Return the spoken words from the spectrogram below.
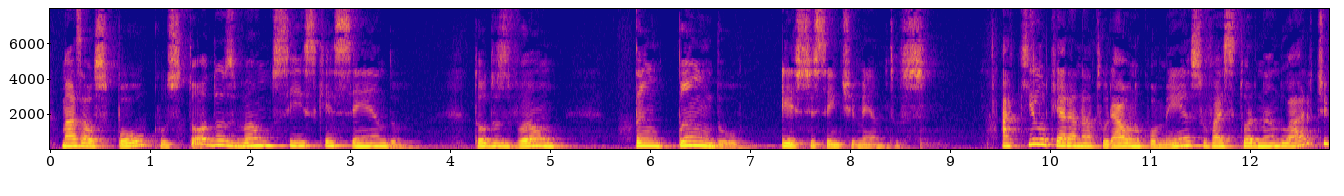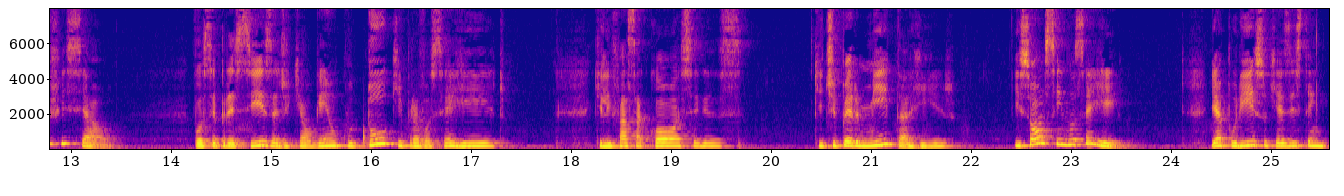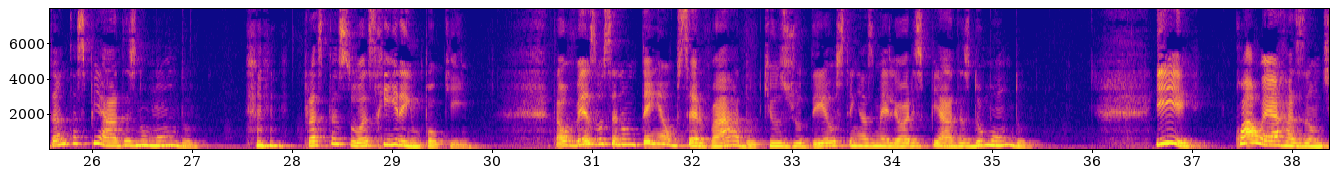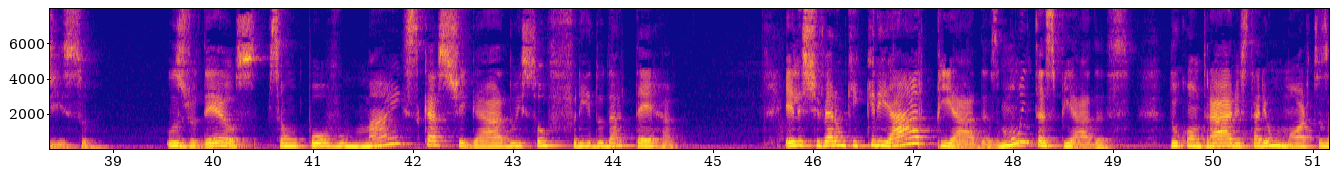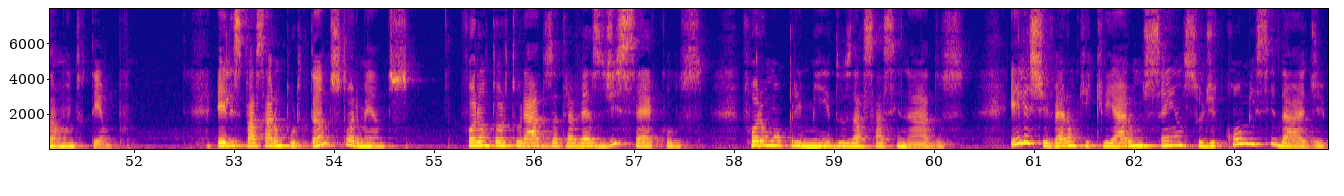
Mas aos poucos todos vão se esquecendo, todos vão tampando estes sentimentos. Aquilo que era natural no começo vai se tornando artificial. Você precisa de que alguém o cutuque para você rir, que lhe faça cócegas, que te permita rir. E só assim você ri. E é por isso que existem tantas piadas no mundo para as pessoas rirem um pouquinho. Talvez você não tenha observado que os judeus têm as melhores piadas do mundo. E qual é a razão disso? Os judeus são o povo mais castigado e sofrido da terra. Eles tiveram que criar piadas, muitas piadas. Do contrário, estariam mortos há muito tempo. Eles passaram por tantos tormentos, foram torturados através de séculos, foram oprimidos, assassinados. Eles tiveram que criar um senso de comicidade.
